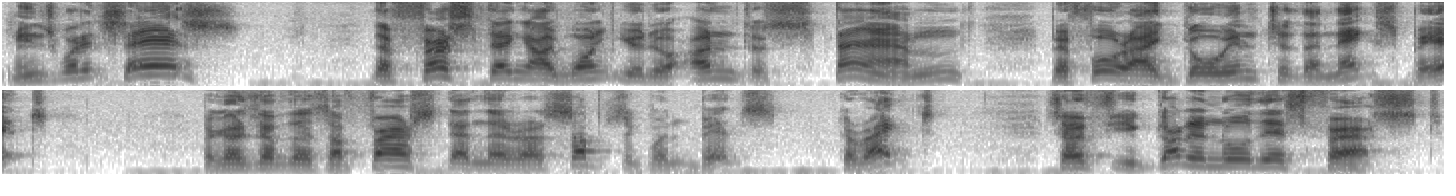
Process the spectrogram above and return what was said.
It means what it says. The first thing I want you to understand before I go into the next bit, because if there's a first, then there are subsequent bits, correct? So if you've got to know this first,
